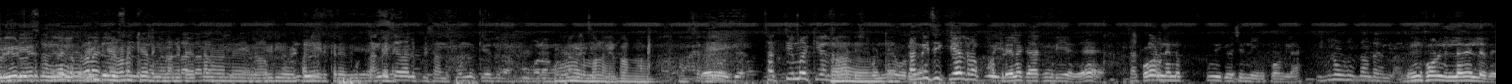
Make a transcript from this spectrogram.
வீடியோ எடுத்து மாதிரி தங்கச்சி தான் பேச அந்த பொண்ணு சத்தியமா தங்கச்சி போய். கேட்க முடியாது. போன்ல என்ன பூவிக்கு வச்சிருந்தீங்க போன்ல? உங்க போன்ல இல்லவே இல்லது.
